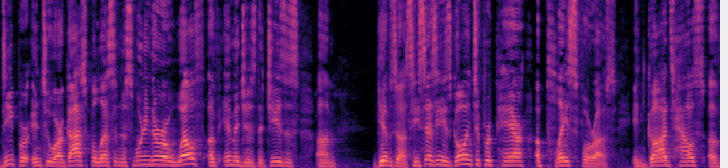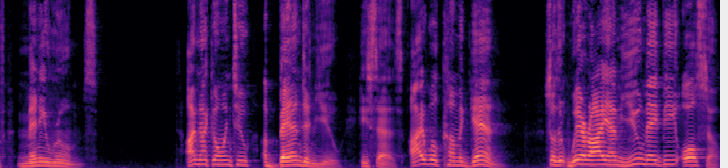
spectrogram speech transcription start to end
deeper into our gospel lesson this morning, there are a wealth of images that Jesus um, gives us. He says he is going to prepare a place for us in God's house of many rooms. I'm not going to abandon you, he says. I will come again so that where I am, you may be also.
